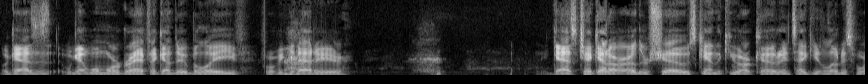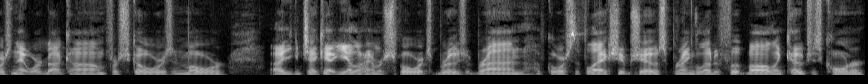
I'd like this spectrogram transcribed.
well, guys, we got one more graphic, I do believe, before we get out of here. Guys, check out our other shows. Scan the QR code and take you to loadedsportsnetwork.com for scores and more. Uh, you can check out Yellowhammer Sports, Brews with Brian, of course, the flagship show, Spring Loaded Football, and Coach's Corner.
